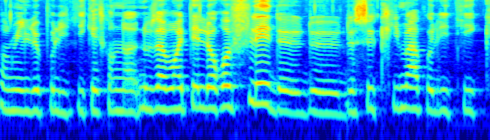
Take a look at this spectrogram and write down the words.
le milieu politique? Est-ce que nous avons été le reflet de, ce climat politique?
